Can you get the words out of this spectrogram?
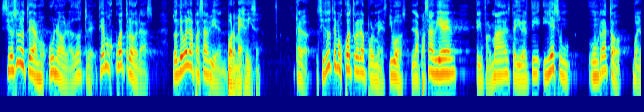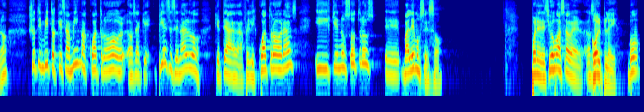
si nosotros te damos una hora, dos, tres, te damos cuatro horas, donde vos la pasás bien. Por mes, dice. Claro, si nosotros tenemos cuatro horas por mes y vos la pasás bien, te informás, te divertís y es un, un rato, bueno, yo te invito a que esas mismas cuatro horas, o sea, que pienses en algo que te haga feliz cuatro horas y que nosotros eh, valemos eso. Ponele, si vos vas a ver, o sea, Coldplay. vos-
